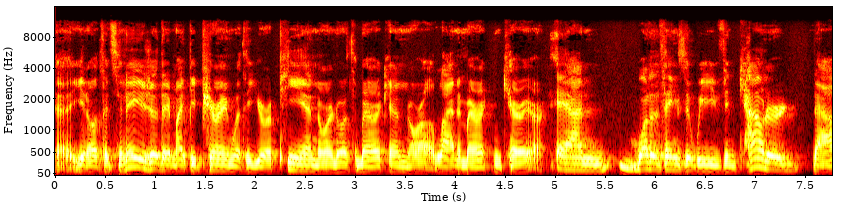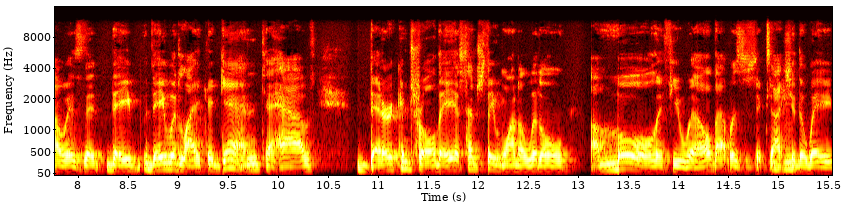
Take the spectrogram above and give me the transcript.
uh, you know, if it's in Asia, they might be peering with a European or a North American or a Latin American carrier. And one of the things that we've encountered now is that they they would like again to have better control. They essentially want a little a mole, if you will. That was exactly mm-hmm. the way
